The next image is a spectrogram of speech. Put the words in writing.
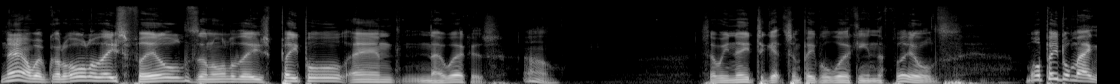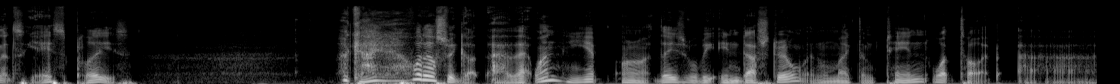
Now we've got all of these fields and all of these people and no workers. Oh. So we need to get some people working in the fields. More people magnets. Yes, please. Okay, what else we got? Uh, that one. Yep. All right. These will be industrial, and we'll make them ten. What type? Uh,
